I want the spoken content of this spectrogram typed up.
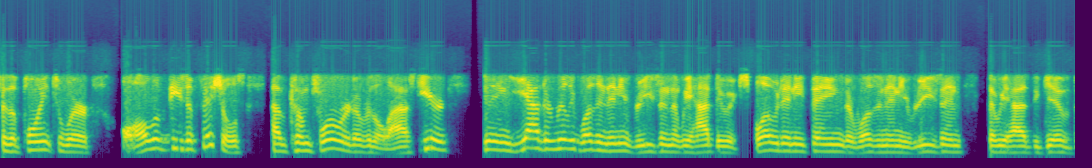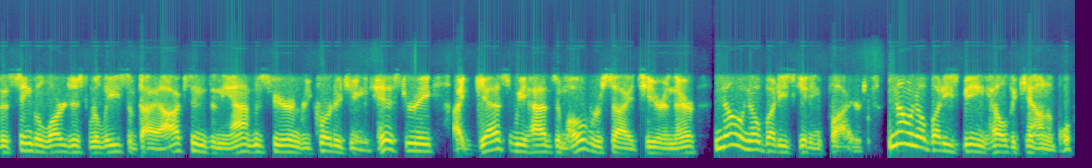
to the point to where all of these officials have come forward over the last year saying, yeah, there really wasn't any reason that we had to explode anything. There wasn't any reason that we had to give the single largest release of dioxins in the atmosphere in recorded human history. I guess we had some oversights here and there. No, nobody's getting fired. No, nobody's being held accountable.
